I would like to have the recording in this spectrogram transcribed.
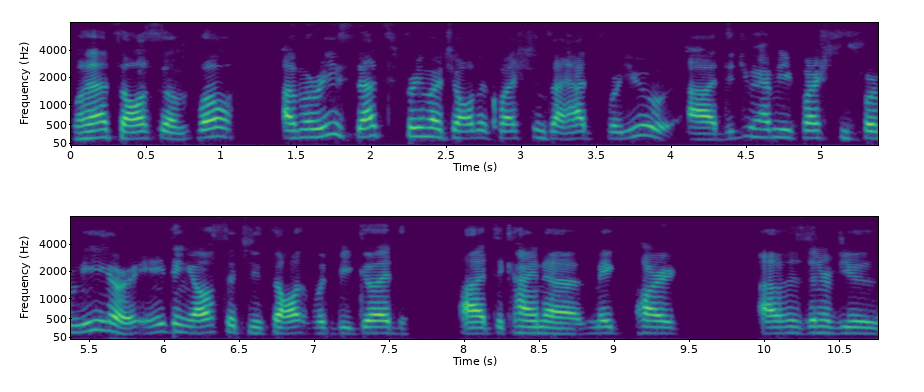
Well, that's awesome. Well, uh, Maurice, that's pretty much all the questions I had for you. Uh, did you have any questions for me or anything else that you thought would be good uh, to kind of make part of his interview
